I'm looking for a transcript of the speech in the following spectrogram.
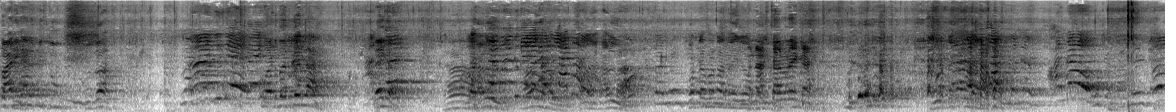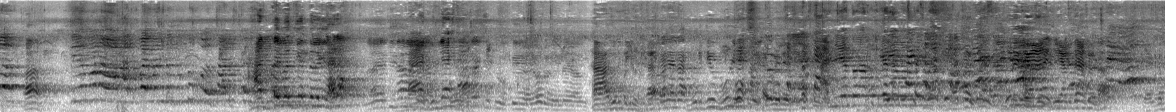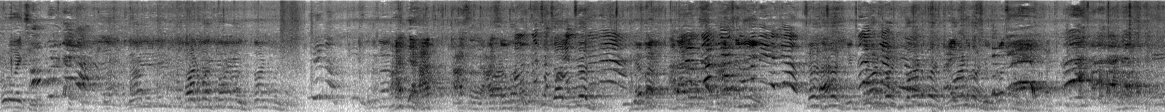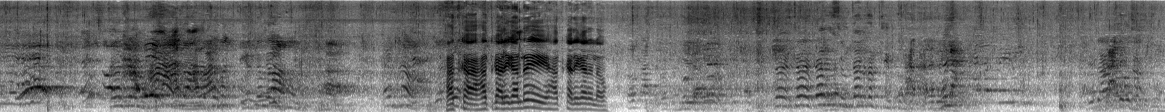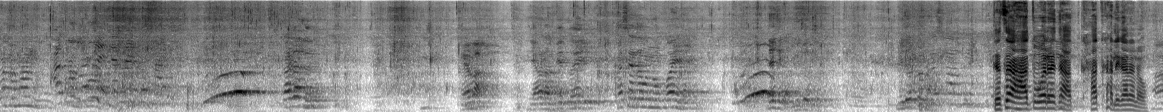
पाणी घाल तू तुझा पडबड केला नाही का फटाफटा नाही घेऊन नाक चालू नाही का हा हात पाय बंद घेतलं लगे झाला नाही गुडली असते हा गुडली गुडची गुडली असते आम्ही येतो ना तू गेला गुडी देवाने एकदा असं ना एकदा बुडवायची. तोंड बंद तोंड बंद तोंड बंद. हात हात. असं असं. चल चल. हे बघ. चल चल. तोंड बंद तोंड बंद तोंड बंद. चल चल. हात खा हात खाली घाल रे. हात खाली घालायला लाव. चल चल चल शिव, चल. एवढा देतोय कसं जाऊन पाहिजे? मी. मी ना. त्याचा हात वर आहे हात हात खाली घालायला लाव हा.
